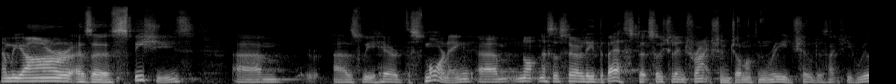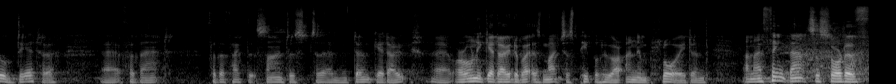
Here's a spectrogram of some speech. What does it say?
And we are, as a species, um, as we heard this morning, um, not necessarily the best at social interaction. Jonathan Reed showed us actually real data uh, for that, for the fact that scientists um, don't get out, uh, or only get out about as much as people who are unemployed. And, and I think that's a sort of,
